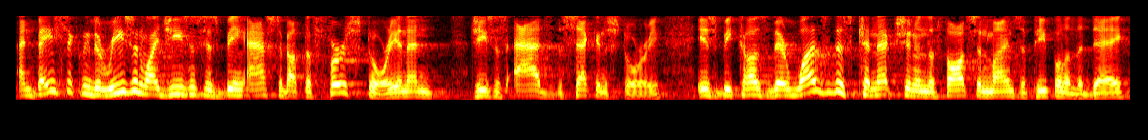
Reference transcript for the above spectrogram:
And basically, the reason why Jesus is being asked about the first story and then Jesus adds the second story is because there was this connection in the thoughts and minds of people in the day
